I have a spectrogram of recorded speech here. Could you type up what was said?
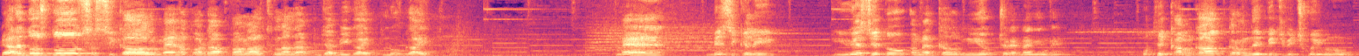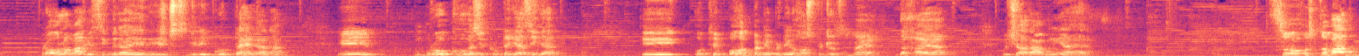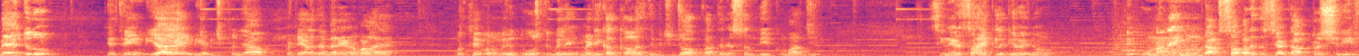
ਪਿਆਰੇ ਦੋਸਤੋ, ਸਤਿ ਸ਼੍ਰੀ ਅਕਾਲ। ਮੈਂ ਹਾਂ ਤੁਹਾਡਾ ਆਪਣਾ ਲਾਲਚ ਚਕਲਾਲਾ ਪੰਜਾਬੀ ਗਾਇਕ, ਲੋਕ ਗਾਇਕ। ਮੈਂ ਬੇਸਿਕਲੀ ਯੂ ਐਸ ਏ ਤੋਂ ਅਮਰੀਕਾ ਤੋਂ ਨਿਊਯਾਰਕ ਚ ਰਹਿਣਾ ਜੀ ਮੈਂ। ਉੱਥੇ ਕੰਮਕਾਰ ਕਰਨ ਦੇ ਵਿੱਚ ਵਿੱਚ ਕੋਈ ਮੈਨੂੰ ਪ੍ਰੋਬਲਮ ਆ ਗਈ ਸੀ। ਮੇਰਾ ਇਹ ਰਿਸਟ ਜਿਹੜੀ ਗੁੱਟ ਹੈਗਾ ਨਾ, ਇਹ ਬ੍ਰੋਕ ਹੋ ਗਿਆ ਸੀ, ਟੁੱਟ ਗਿਆ ਸੀਗਾ। ਤੇ ਉੱਥੇ ਬਹੁਤ ਵੱਡੇ ਵੱਡੇ ਹਸਪੀਟਲਸ ਮੈਂ ਦਿਖਾਇਆ ਕੁਝ ਆਰਾਮ ਨਹੀਂ ਆਇਆ। ਸੋ ਉਸ ਤੋਂ ਬਾਅਦ ਮੈਂ ਜਦੋਂ ਇੱਥੇ ਇੰਡੀਆ ਆਇਆ ਇੰਡੀਆ ਵਿੱਚ ਪੰਜਾਬ, ਪਟਿਆਲਾ ਦਾ ਮੈਂ ਰਹਿਣ ਵਾਲਾ ਆ ਉੱਥੇ ਮੈਨੂੰ ਮੇਰੇ ਦੋਸਤ ਮਿਲੇ ਮੈਡੀਕਲ ਕਾਲਜ ਦੇ ਵਿੱਚ ਜੌਬ ਕਰਦੇ ਨੇ ਸੰਦੀਪ ਕੁਮਾਰ ਜੀ। ਸੀਨੀਅਰ ਸਹਾਇਕ ਲੱਗੇ ਹੋਏ ਨੇ ਉਹ। ਤੇ ਉਹਨਾਂ ਨੇ ਮੈਨੂੰ ਡਾਕਟਰ ਸਾਹਿਬ ਬਾਰੇ ਦੱਸਿਆ, ਡਾਕਟਰ ਸ਼ਰੀਫ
